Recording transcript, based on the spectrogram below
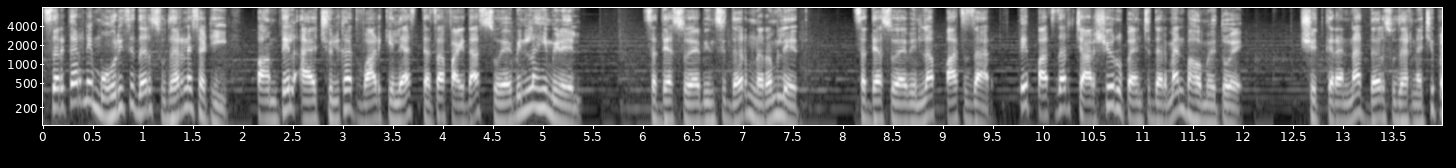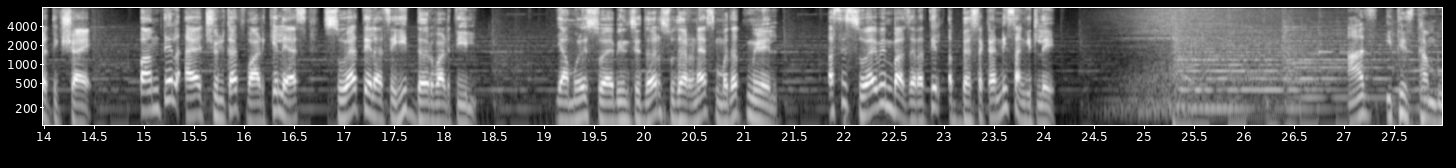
सरकारने मोहरीचे दर सुधारण्यासाठी पामतेल आयात शुल्कात वाढ केल्यास त्याचा फायदा सोयाबीनलाही मिळेल. सध्या सोयाबीनचे दर नरमलेत. सध्या सोयाबीनला पाच हजार ते पाच हजार चारशे रुपयांच्या दरम्यान भाव मिळतोय. शेतकऱ्यांना दर सुधारण्याची प्रतीक्षा आहे. पामतेल आयात शुल्कात वाढ केल्यास सोया तेलाचेही दर वाढतील. यामुळे सोयाबीनचे दर सुधारण्यास मदत मिळेल असे सोयाबीन बाजारातील अभ्यासकांनी सांगितले. आज इथेच थांबू.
